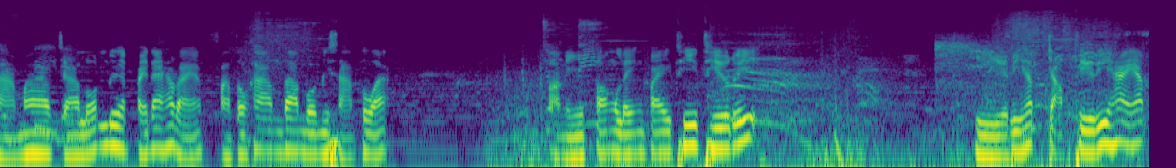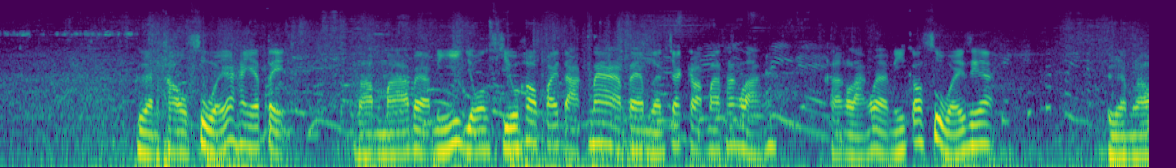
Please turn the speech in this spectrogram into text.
สามารถจะลดเลือดไปได้เท่าไหร่ครับฝั่งตรงข้ามด้านบนมี 3 ตัว ตอนนี้ต้องเล็งไปที่ทีริทีริครับจับทีริให้ครับเพื่อนเขาสวยอะไฮยาเตะ รำมาแบบนี้โยนสกิลเข้าไปดักหน้า แต่เหมือนจะกลับมาทางหลัง Defeated. ข้างหลังแบบนี้ก็สวยสิฮะเพื่อนเรา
